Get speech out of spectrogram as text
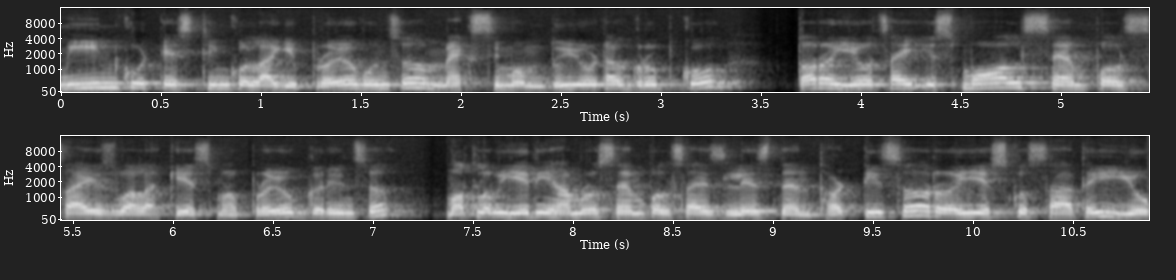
मिनको टेस्टिङको लागि प्रयोग हुन्छ म्याक्सिमम् दुईवटा ग्रुपको तर यो चाहिँ स्मल स्याम्पल साइजवाला केसमा प्रयोग गरिन्छ। मतलब यदि हाम्रो sample size less than thirty छ र यसको साथै यो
